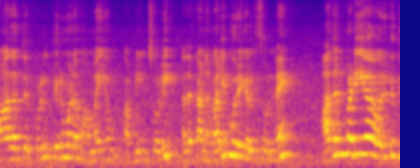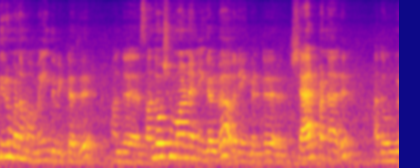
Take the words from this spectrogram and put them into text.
மாதத்திற்குள் திருமணம் அமையும் அப்படின்னு சொல்லி அதற்கான வழிமுறைகள் சொன்னேன். அதன்படியே அவருக்கு திருமணம் அமைந்து விட்டது. அந்த சந்தோஷமான நிகழ்வை அவர் எங்கள்கிட்ட ஷேர் பண்ணாரு. அதை உங்க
